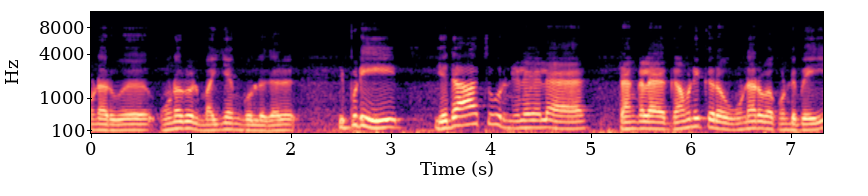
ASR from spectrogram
உணர்வு உணர்வில் மையங்கொள்ளுதல் இப்படி ஏதாச்சும் ஒரு நிலையில் தங்களை கவனிக்கிற உணர்வை கொண்டு போய்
